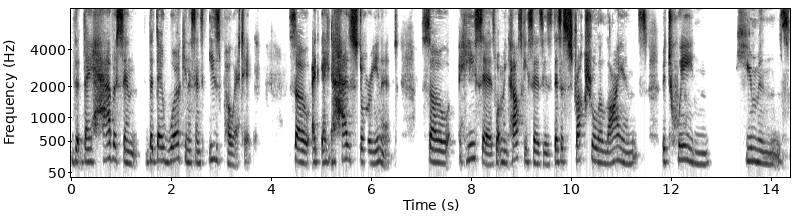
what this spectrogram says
that they have a sense that their work in a sense is poetic so it, it, has story in it so he says what minkowski says is there's a structural alliance between humans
